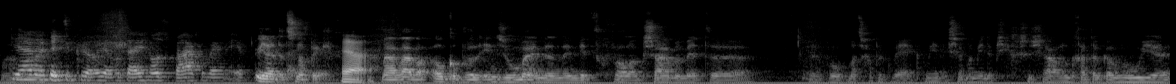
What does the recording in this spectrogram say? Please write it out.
maar. Ja, dat weet ik wel. Ja, want hij is wel sprake bij een app. ja, dat snap ik. Ja, Maar waar we ook op willen inzoomen, en dan in dit geval ook samen met eh, eh, bijvoorbeeld maatschappelijk werk, meer, zeg maar meer de psychosociale hoek, gaat ook over hoe je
